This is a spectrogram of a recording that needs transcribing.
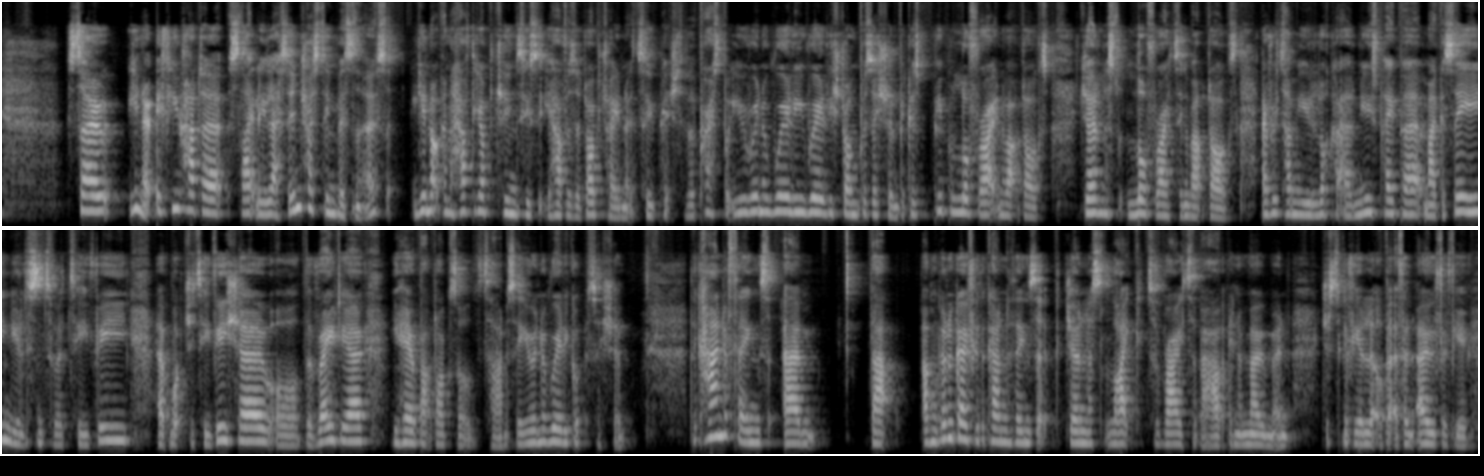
So, you know, if you had a slightly less interesting business, you're not going to have the opportunities that you have as a dog trainer to pitch to the press, but you're in a really, really strong position because people love writing about dogs. Journalists love writing about dogs. Every time you look at a newspaper, magazine, you listen to a TV, uh, watch a TV show or the radio, you hear about dogs all the time. So you're in a really good position. The kind of things um, that I'm going to go through the kind of things that journalists like to write about in a moment, just to give you a little bit of an overview.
